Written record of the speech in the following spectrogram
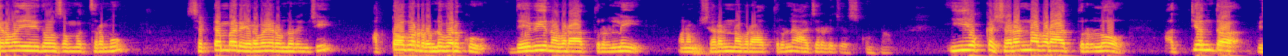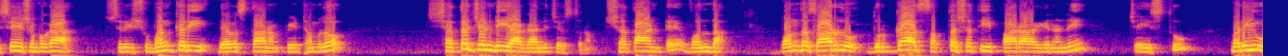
ఇరవై ఐదవ సంవత్సరము సెప్టెంబర్ ఇరవై రెండు నుంచి అక్టోబర్ రెండు వరకు దేవీ నవరాత్రుల్ని మనం శరన్నవరాత్రుల్ని ఆచరణ చేసుకుంటున్నాం. ఈ యొక్క శరన్నవరాత్రుల్లో అత్యంత విశేషముగా శ్రీ శుభంకరి దేవస్థానం పీఠంలో శతచండీ యాగాన్ని చేస్తున్నాం. శత అంటే వంద. వంద సార్లు దుర్గా సప్తశతి పారాయణని చేయిస్తూ మరియు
